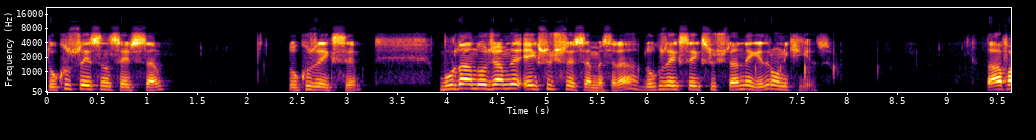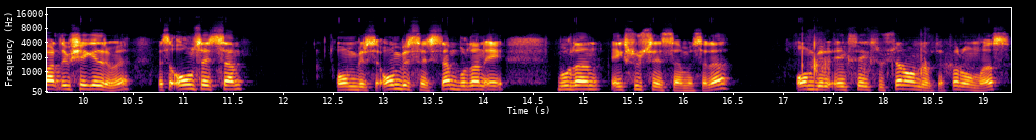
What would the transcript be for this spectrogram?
9 sayısını seçsem 9 eksi. Buradan da hocam ne? Eksi 3 seçsem mesela. 9 eksi eksi 3'ten ne gelir? 12 gelir. Daha farklı bir şey gelir mi? Mesela 10 seçsem 11 se 11 seçsem buradan e, buradan eksi 3 seçsem mesela 11 eksi eksi 3'ten 14 yapar olmaz.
